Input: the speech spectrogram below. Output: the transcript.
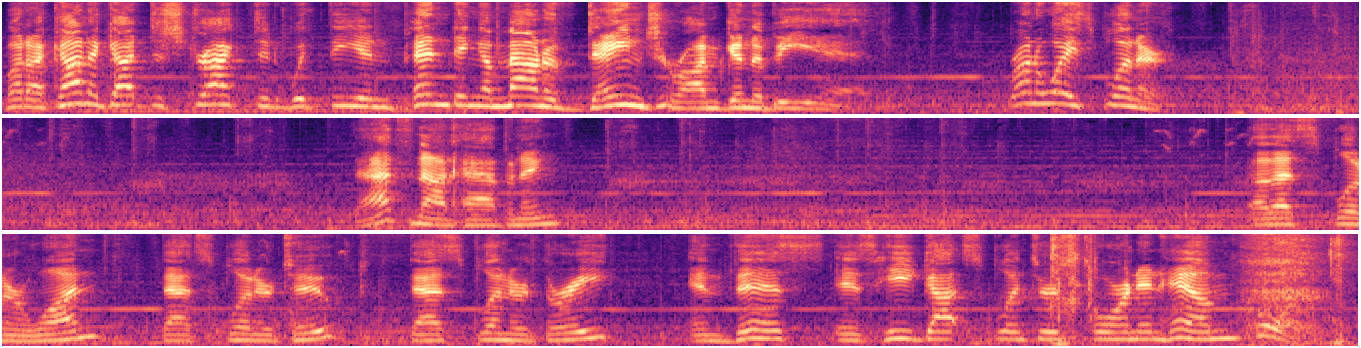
but I kind of got distracted with the impending amount of danger I'm gonna be in. Run away, Splinter. That's not happening. Uh, that's Splinter 1. That's Splinter 2. That's Splinter 3. And this is He Got Splinters Torn in Him 4.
